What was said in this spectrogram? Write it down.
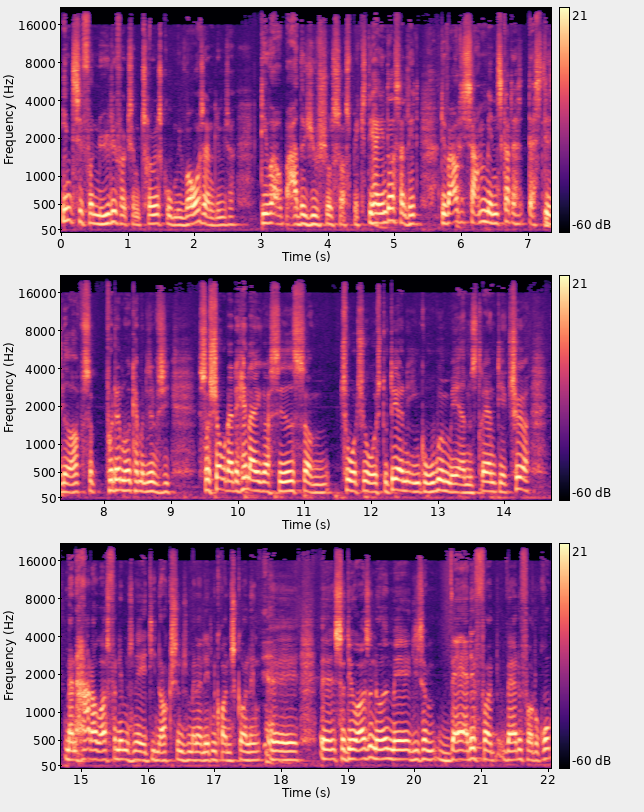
indtil for nylig, for eksempel tryghedsgruppen i vores analyser, det var jo bare the usual suspects. Det har ændret sig lidt. Det var jo de samme mennesker, der, der stillede op, så på den måde kan man ligesom sige, så sjovt er det heller ikke at sidde som 22-årig studerende i en gruppe med administrerende direktør. Man har nok også fornemmelsen af, at de nok synes, man er lidt en grøn skolding. Ja. Øh, øh, så det er jo også noget med, ligesom, hvad, er det for, hvad er det for et rum,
